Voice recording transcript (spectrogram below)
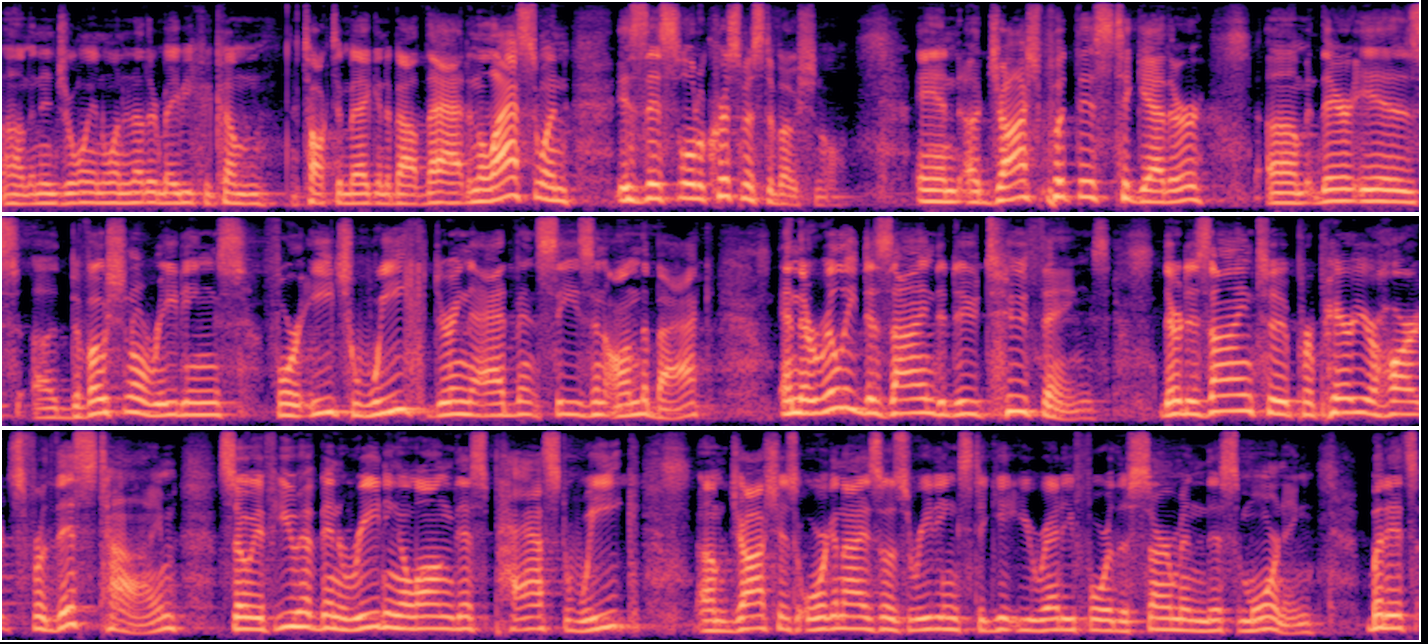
um, and enjoying one another, maybe you could come talk to Megan about that. And the last one is this little Christmas devotional. And uh, Josh put this together. Um, there is uh, devotional readings for each week during the Advent season on the back. And they're really designed to do two things. They're designed to prepare your hearts for this time. So if you have been reading along this past week, um, Josh has organized those readings to get you ready for the sermon this morning. But it's,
